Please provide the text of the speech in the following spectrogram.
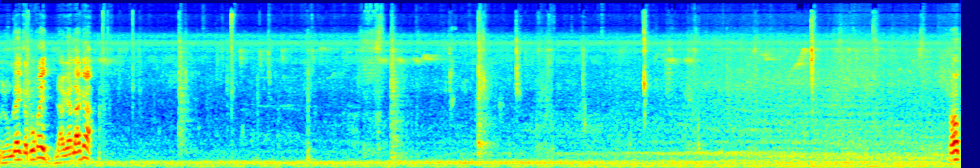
Malunggay, kabukid, laga-laga. Hop.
